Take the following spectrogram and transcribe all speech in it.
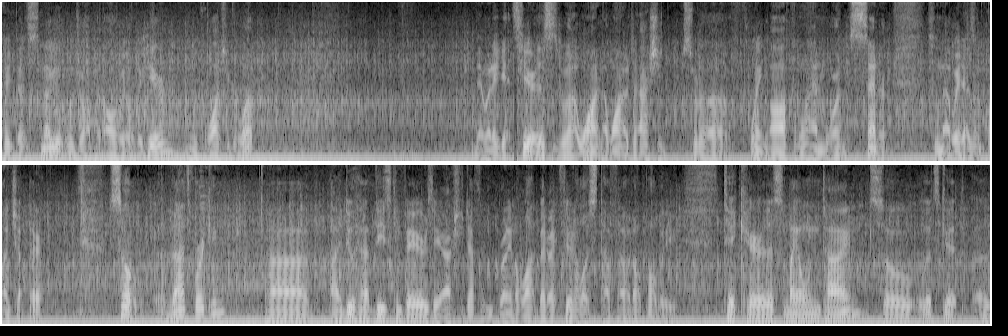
take this nugget, we'll drop it all the way over here, and we can watch it go up. And then when it gets here, this is what I wanted. I wanted to actually sort of fling off and land more in the center. So in that way it has a bunch up there. So, that's working. Uh, I do have these conveyors. They are actually definitely running a lot better. I cleared all this stuff out. I'll probably take care of this in my own time. So let's get uh,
